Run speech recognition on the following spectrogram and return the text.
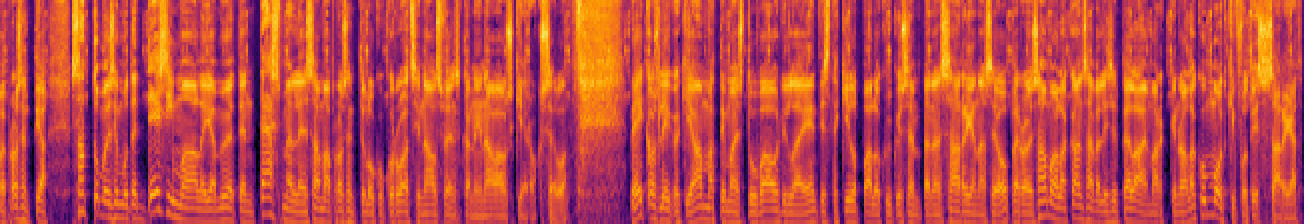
38,63 prosenttia. Sattumoisin muuten desimaaleja myöten täsmälleen sama prosenttiluku kuin Ruotsin Allsvenskanin avauskierroksella. Veikkausliigakin ammattimaistuu vauhdilla ja entistä kilpailukykyisempänä sarjana se operoi samoilla kansainvälisillä pelaajamarkkinoilla kuin muutkin futissarjat.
